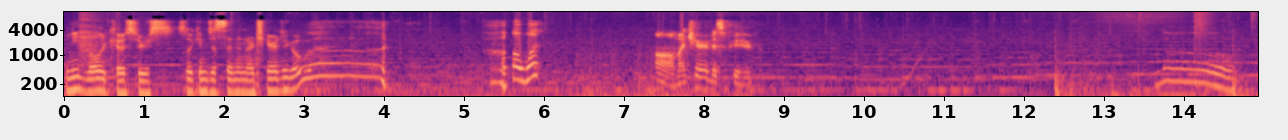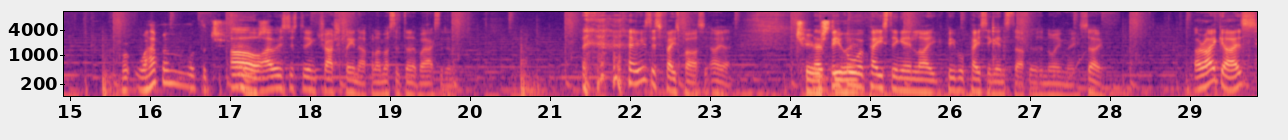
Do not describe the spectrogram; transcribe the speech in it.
We need roller coasters so we can just sit in our chair and go. Whoa! Oh what? Oh, my chair disappeared. No. What, what happened with the chairs? Oh, I was just doing trash cleanup and I must have done it by accident. Who's this face passing? Oh, yeah. chair No, people were pasting in like people pasting in stuff. It was annoying me. So, all right, guys,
